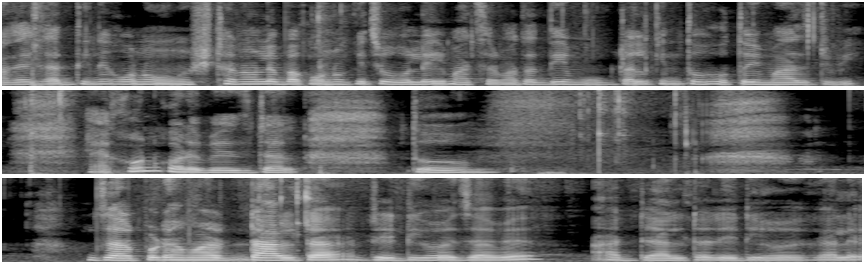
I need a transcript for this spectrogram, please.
আগেকার দিনে কোনো অনুষ্ঠান হলে বা কোনো কিছু হলেই মাছের মাথা দিয়ে মুগ ডাল কিন্তু হতোই মাস্ট বি এখন করে ভেজ ডাল। তো যার পরে আমার ডালটা রেডি হয়ে যাবে। আর ডালটা রেডি হয়ে গেলে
